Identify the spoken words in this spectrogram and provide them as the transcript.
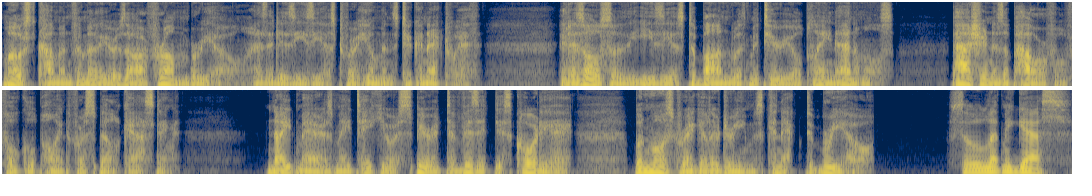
Most common familiars are from Brio, as it is easiest for humans to connect with. It is also the easiest to bond with material plane animals. Passion is a powerful focal point for spell casting. Nightmares may take your spirit to visit Discordiae, but most regular dreams connect to Brio. So let me guess,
